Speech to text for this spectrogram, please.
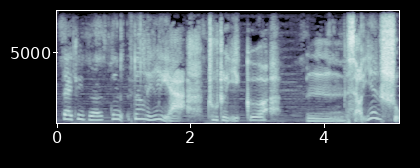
在这个森森林里呀，住着一个嗯小鼹鼠。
